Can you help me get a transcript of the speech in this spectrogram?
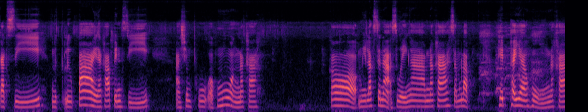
กัดสีหรือหรือป้ายนะคะ เป็นสีชมพูออกม่วงนะคะ ก็มีลักษณะสวยงามนะคะสำหรับเพชรพญาหงนะคะ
